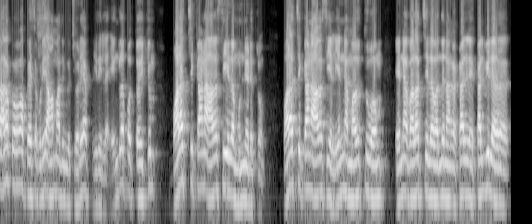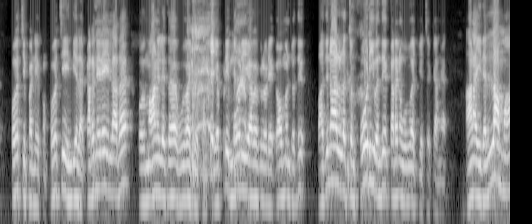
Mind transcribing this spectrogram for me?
தரக்குறவா பேசக்கூடிய ஆம் ஆத்மி கட்சியோடைய இது இல்லை. எங்களை பொறுத்த வரைக்கும் வளர்ச்சிக்கான அரசியலை முன்னெடுக்கிறோம். வளர்ச்சிக்கான அரசியல் என்ன மருத்துவம் என்ன வளர்ச்சியில வந்து நாங்கள் கல் கல்வியில புரட்சி பண்ணியிருக்கோம். புரட்சி இந்தியாவில் கடனிலே இல்லாத ஒரு மாநிலத்தை உருவாக்கி இருக்கோம் எப்படி மோடி அவர்களுடைய கவர்மெண்ட் வந்து பதினாலு லட்சம் கோடி வந்து கடனை உருவாக்கி வச்சிருக்காங்க. ஆனா இதெல்லாம் மா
